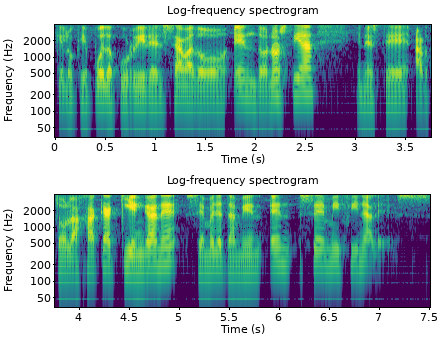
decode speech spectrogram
que lo que puede ocurrir el sábado en Donostia, en este Artola Jaca, quien gane se mete también en semifinales.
